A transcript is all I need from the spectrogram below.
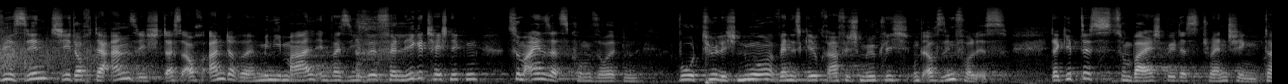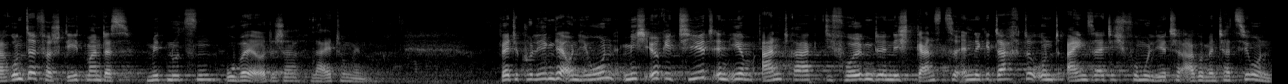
Wir sind jedoch der Ansicht, dass auch andere minimalinvasive Verlegetechniken zum Einsatz kommen sollten, wo natürlich nur, wenn es geografisch möglich und auch sinnvoll ist. Da gibt es zum Beispiel das Trenching. Darunter versteht man das Mitnutzen oberirdischer Leitungen. Werte Kollegen der Union, mich irritiert in Ihrem Antrag die folgende nicht ganz zu Ende gedachte und einseitig formulierte Argumentation.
